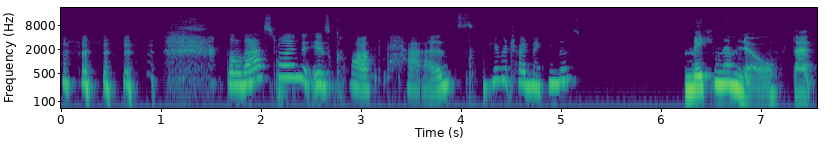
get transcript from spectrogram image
the last one is cloth pads. Have you ever tried making those? making them no that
